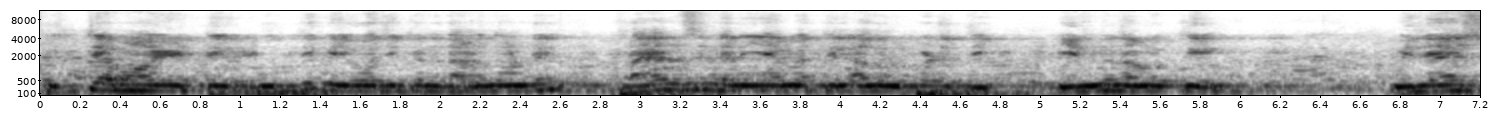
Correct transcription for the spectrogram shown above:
കൃത്യമായിട്ട് ബുദ്ധിക്ക് യോജിക്കുന്നതാണ്. അതുകൊണ്ട് ഫ്രാൻസിന്റെ നിയമത്തിൽ അത് ഉൾപ്പെടുത്തി. ഇന്ന് നമുക്ക് വിദേശ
